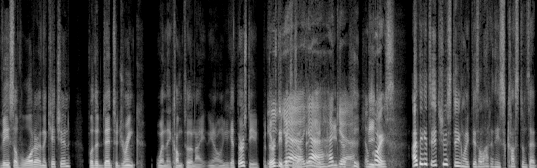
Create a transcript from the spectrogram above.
vase of water in the kitchen for the dead to drink when they come to the night. You know, you get thirsty, thirsty bitches yeah, out there. Yeah. You- Heck you do- yeah. Of do- course. I think it's interesting. Like, there's a lot of these customs that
